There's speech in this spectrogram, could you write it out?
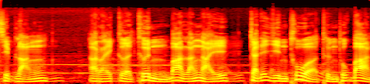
20 หลัง อะไรเกิดขึ้นบ้านหลังไหนจะได้ยินทั่วถึงทุกบ้าน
